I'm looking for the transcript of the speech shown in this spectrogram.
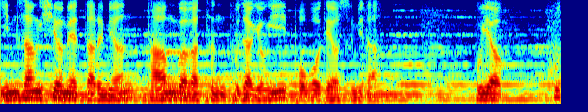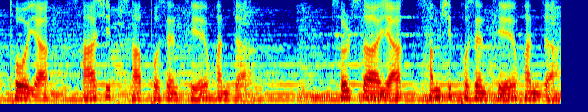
임상 시험에 따르면 다음과 같은 부작용이 보고되었습니다. 구역 구토 약 44%의 환자, 설사 약 30%의 환자,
